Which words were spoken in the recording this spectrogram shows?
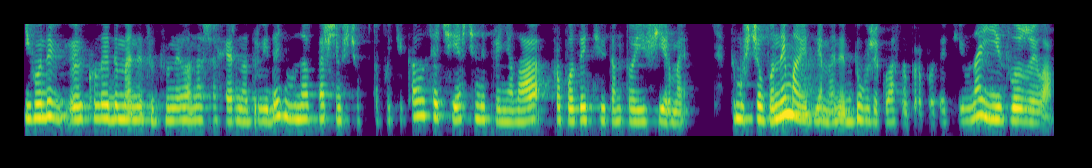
І вони, е, коли до мене задзвонила наша хер на другий день, вона першим, що поцікавилася, чи я ще не прийняла пропозицію там тої фірми. Тому що вони мають для мене дуже класну пропозицію. Вона її зложила.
